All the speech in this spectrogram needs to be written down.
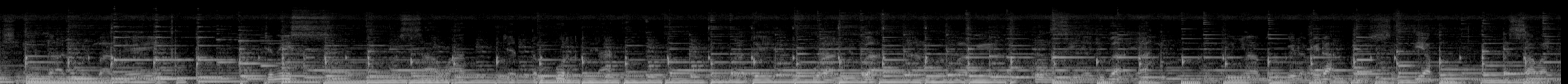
di sini kita ada berbagai jenis pesawat jet tempur ya berbagai ukuran juga dan berbagai fungsinya juga ya. Tentunya berbeda-beda dari setiap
